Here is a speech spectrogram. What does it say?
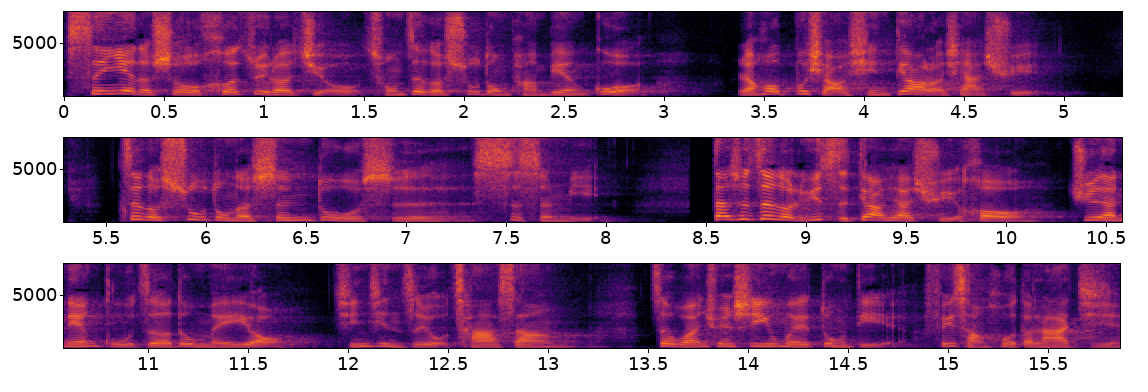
深夜的时候喝醉了酒，从这个树洞旁边过，然后不小心掉了下去。这个树洞的深度是四十米。但是这个女子掉下去以后，居然连骨折都没有，仅仅只有擦伤。这完全是因为洞底非常厚的垃圾。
